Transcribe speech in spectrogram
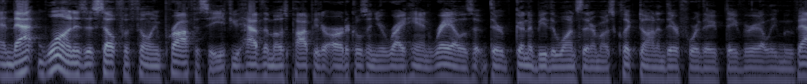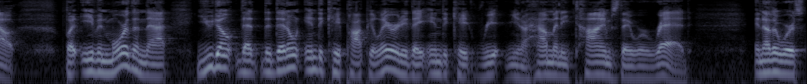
And that one is a self-fulfilling prophecy. If you have the most popular articles in your right hand rail is they're going to be the ones that are most clicked on and therefore they, they rarely move out. But even more than that you don't that, they don't indicate popularity. They indicate re, you know how many times they were read. In other words,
